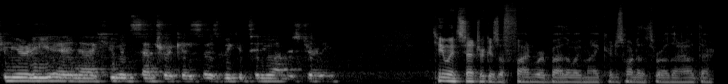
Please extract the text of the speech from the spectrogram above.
community and uh, human centric as, as we continue on this journey. Human centric is a fine word, by the way, Mike. I just wanted to throw that out there.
